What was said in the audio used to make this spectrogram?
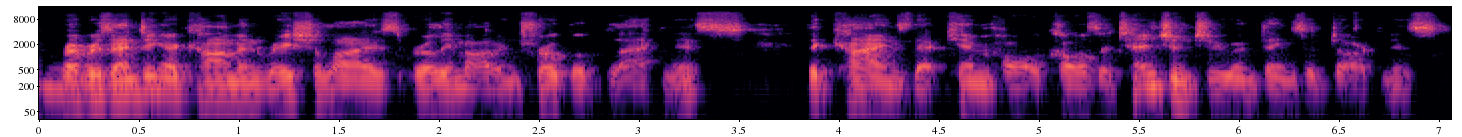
mm-hmm. representing a common racialized early modern trope of Blackness, the kinds that Kim Hall calls attention to in Things of Darkness.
